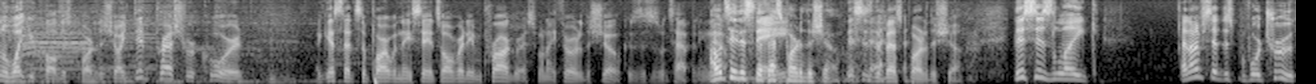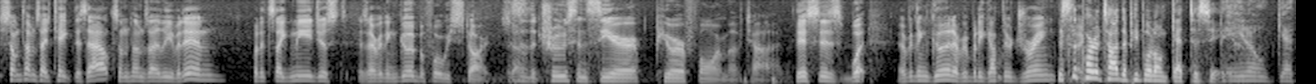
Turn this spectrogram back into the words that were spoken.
Don't know what you call this part of the show. I did press record. Mm-hmm. I guess that's the part when they say it's already in progress when I throw to the show because this is what's happening. I would say this is the best They- part of the show. This is the best part of the show. This is like, and I've said this before. Truth. Sometimes I take this out. Sometimes I leave it in. But it's like me. Just is everything good before we start? This is the true, sincere, pure form of Todd. this is what everything good. Everybody got their drink. This is the part of Todd that people don't get to see. they don't get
